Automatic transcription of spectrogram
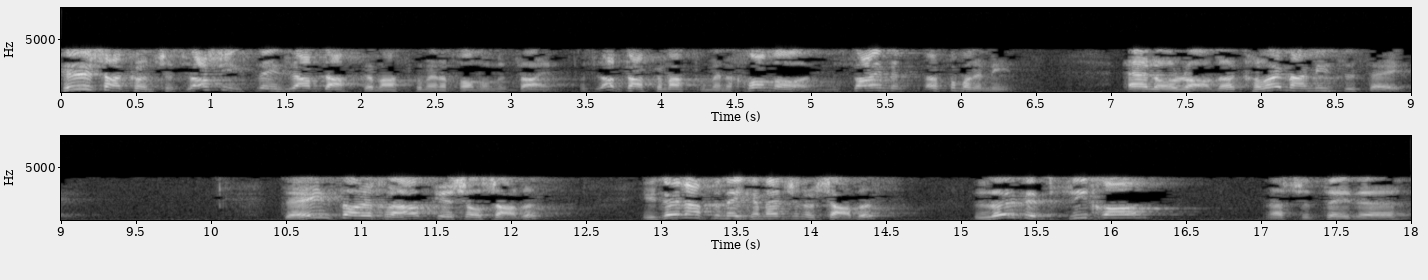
Pirish HaKuntres, Rashi explains, Lav Dafka, Maskul ben Achoma, Messiah. It's Lav Dafka, Maskul ben Achoma, Messiah, but that's not what it means. El, or rather, Koloma means to say, Dein Sarich Lahazkir Shal Shabbos, you don't have to make a mention of Shabbos, Lo Psicha, that should say the,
